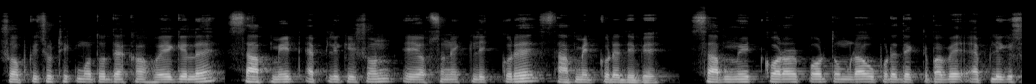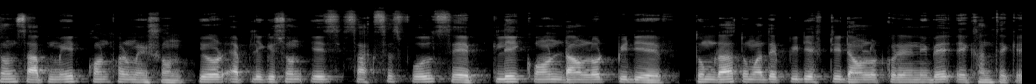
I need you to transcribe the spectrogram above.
সবকিছু ঠিকমতো দেখা হয়ে গেলে সাবমিট অ্যাপ্লিকেশন এই অপশনে ক্লিক করে সাবমিট করে দিবে। সাবমিট করার পর তোমরা উপরে দেখতে পাবে application submit confirmation. Your application is successful, save. Click on download PDF. তোমরা তোমাদের পিডিএফটি ডাউনলোড করে নেবে এখান থেকে।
